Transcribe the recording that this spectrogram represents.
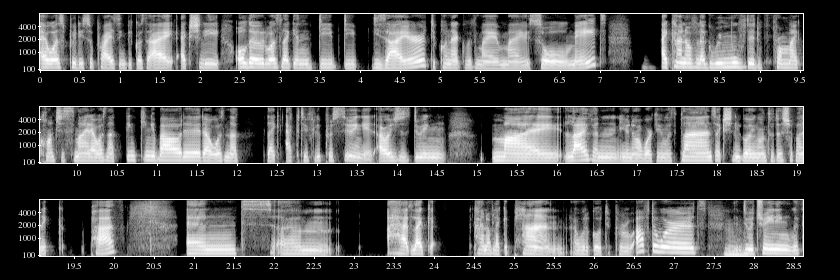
It was pretty surprising because I actually, although it was like a deep, deep desire to connect with my my soul mate, I kind of like removed it from my conscious mind. I was not thinking about it. I was not like actively pursuing it. I was just doing my life and you know working with plants, actually going onto the shamanic path, and um, I had like kind of like a plan. I would go to Peru afterwards, Mm. do a training with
